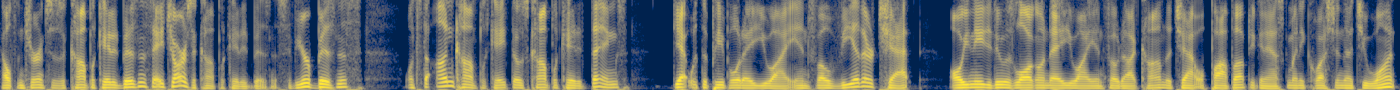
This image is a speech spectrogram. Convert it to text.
Health insurance is a complicated business. HR is a complicated business. If your business wants to uncomplicate those complicated things, get with the people at AUI Info via their chat all you need to do is log on to auiinfo.com. The chat will pop up. You can ask them any question that you want.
